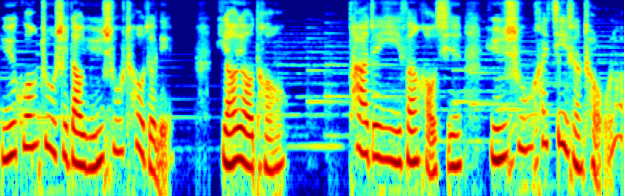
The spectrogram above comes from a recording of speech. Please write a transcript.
余光注视到云舒臭着脸，摇摇头。他这一番好心，云舒还记上仇了。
